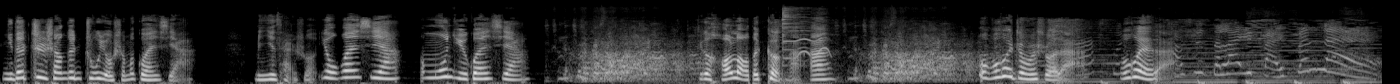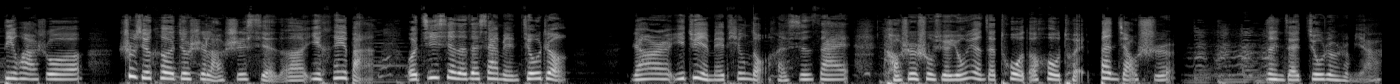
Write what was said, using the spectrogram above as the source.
你的智商跟猪有什么关系啊？”迷你彩说：“有关系啊，母女关系啊。”这个好老的梗啊啊！我不会这么说的，不会的。老师得了一百分嘞。地话说，数学课就是老师写了一黑板，我机械的在下面纠正，然而一句也没听懂，很心塞。考试数学永远在拖我的后腿，绊脚石。那你在纠正什么呀？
